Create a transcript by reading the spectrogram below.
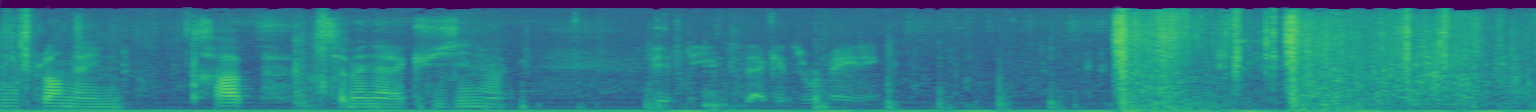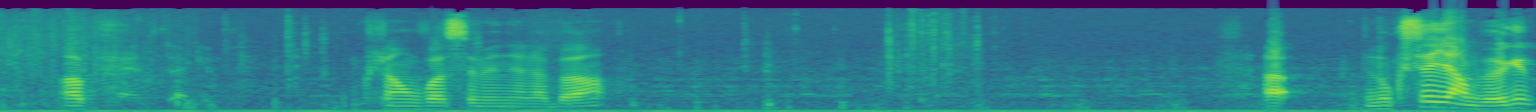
Donc là, on a une trappe, ça mène à la cuisine. Ouais. 15 seconds remaining. Hop, 10 seconds. donc là, on voit ça mène à là-bas. Ah, donc ça, il y a un bug.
